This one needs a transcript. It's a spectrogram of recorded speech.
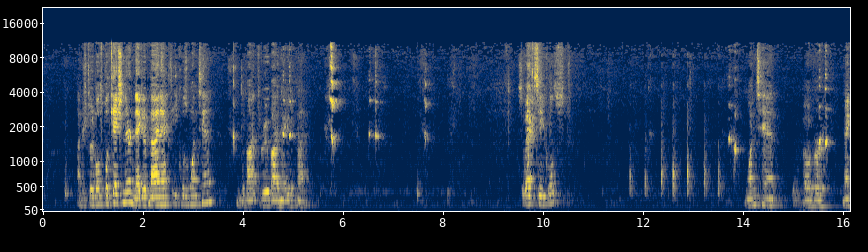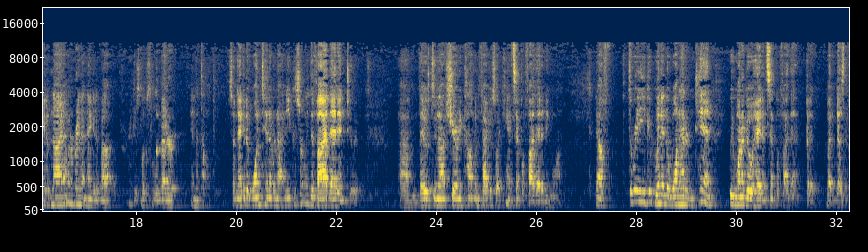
Understood multiplication there. Negative 9x equals 110. Divide through by negative 9. So x equals 110 over negative 9. I'm going to bring that negative up. I think it looks a little better in the top. So negative 110 over 9. You can certainly divide that into it. Um, those do not share any common factors, so I can't simplify that anymore. Now, if 3 went into 110, we want to go ahead and simplify that, but it, but it doesn't.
